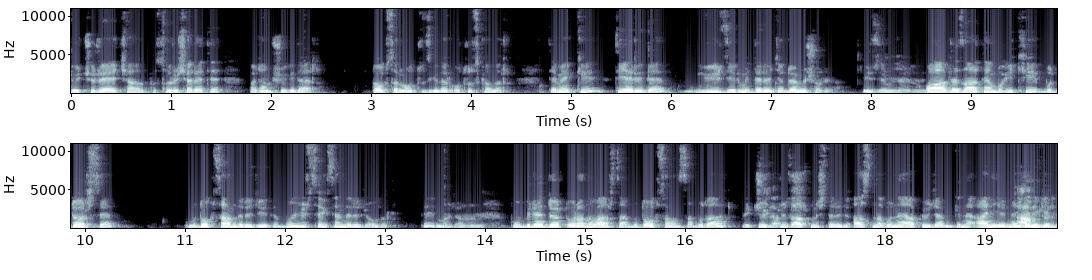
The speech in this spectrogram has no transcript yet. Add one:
3R çarpı soru işareti. Hocam şu gider. 90 30 gider 30 kalır. Demek ki diğeri de 120 derece dönmüş oluyor. 120 derece. O halde zaten bu 2 bu 4 ise bu 90 dereceydi. Bu 180 derece olur. Değil mi hocam? Hı. Bu 1'e 4 oranı varsa bu 90 ise bu da 360. 360 derece. Aslında bu ne yapıyor hocam? Yine aynı yerine Tam geri geliyor.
